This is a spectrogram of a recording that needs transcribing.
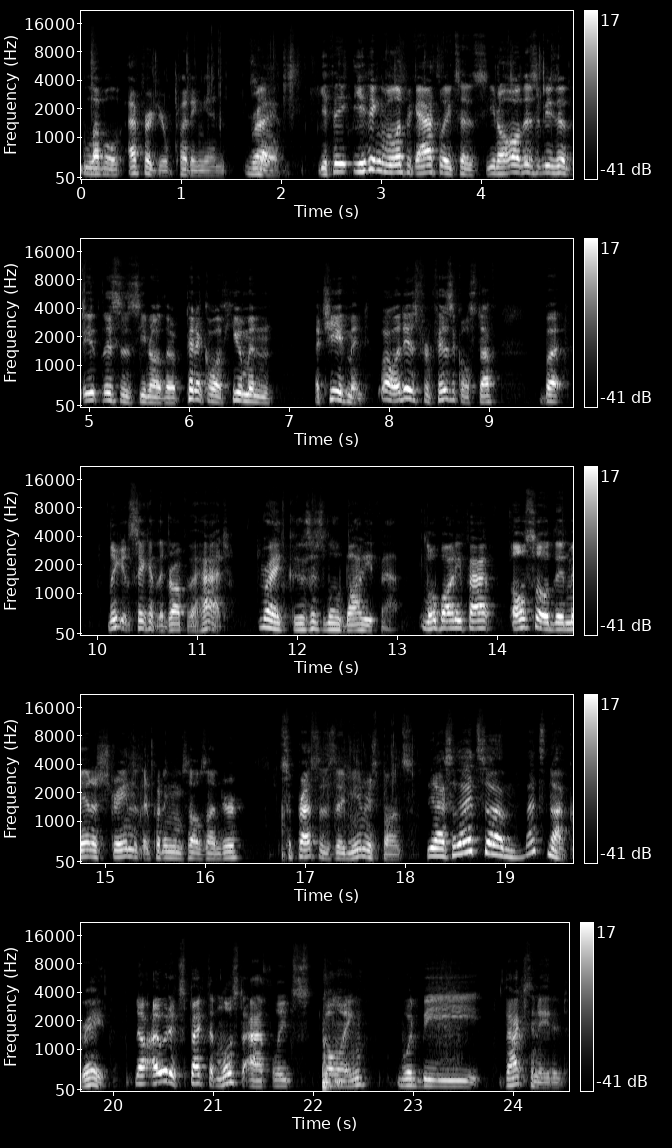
level of effort you're putting in. So Right. you think you think of Olympic athletes as you know, oh, this these are, this is you know the pinnacle of human achievement. Well, it is for physical stuff, but they get sick at the drop of a hat. Right, because there's such low body fat. Low body fat, also the amount of strain that they're putting themselves under, suppresses the immune response. Yeah, so that's um that's not great. Now, I would expect that most athletes going would be vaccinated.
